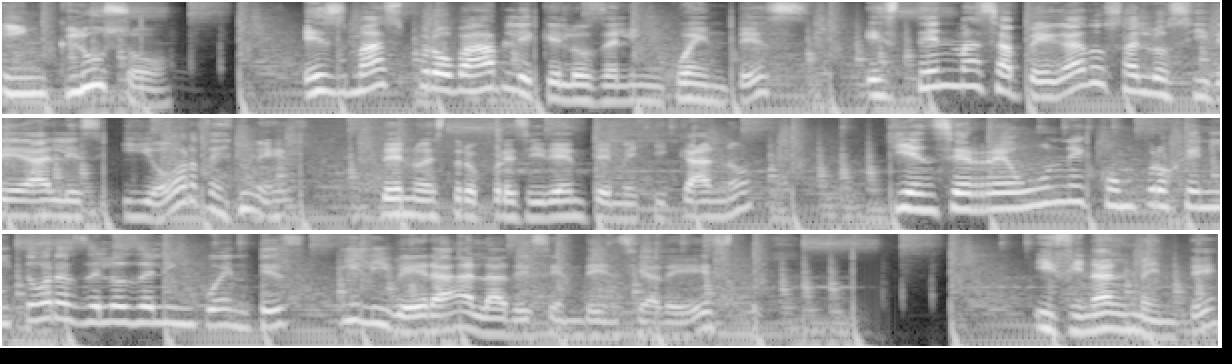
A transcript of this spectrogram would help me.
Incluso, es más probable que los delincuentes estén más apegados a los ideales y órdenes de nuestro presidente mexicano, quien se reúne con progenitoras de los delincuentes y libera a la descendencia de estos. Y finalmente,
